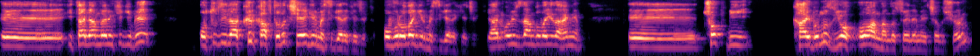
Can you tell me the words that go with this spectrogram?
e, İtalyanlarınki gibi 30 ila 40 haftalık şeye girmesi gerekecek. Overall'a girmesi gerekecek. Yani o yüzden dolayı da hani e, çok bir kaybımız yok. O anlamda söylemeye çalışıyorum.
